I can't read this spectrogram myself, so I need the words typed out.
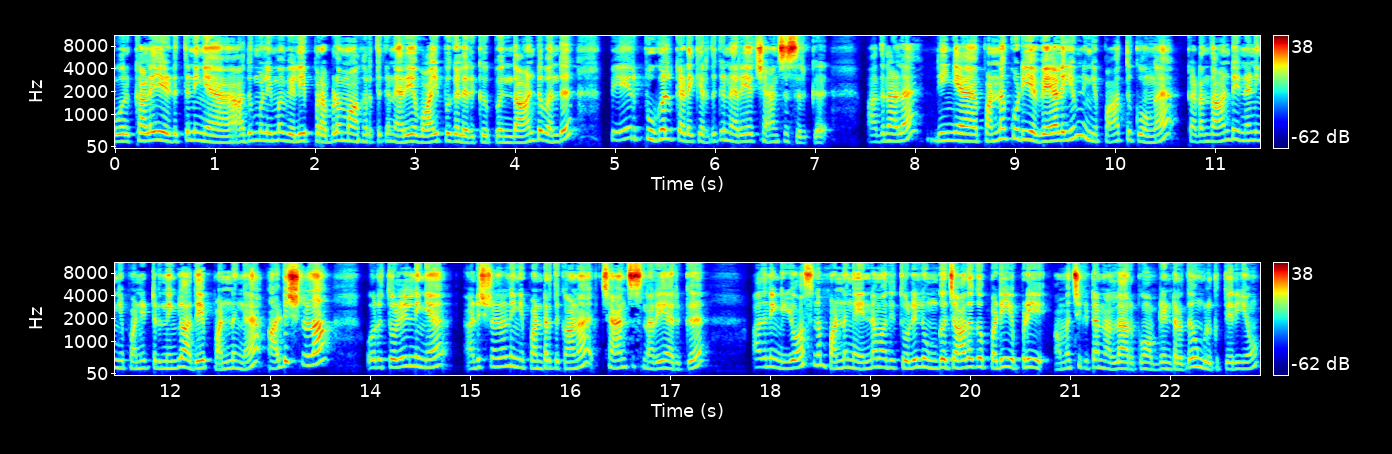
ஒரு கலையை எடுத்து நீங்கள் அது மூலிமா வெளியே பிரபலமாகறதுக்கு நிறைய வாய்ப்புகள் இருக்குது இப்போ இந்த ஆண்டு வந்து பேர் புகழ் கிடைக்கிறதுக்கு நிறைய சான்சஸ் இருக்குது அதனால் நீங்கள் பண்ணக்கூடிய வேலையும் நீங்கள் பார்த்துக்கோங்க கடந்த ஆண்டு என்ன நீங்கள் பண்ணிட்டு இருந்தீங்களோ அதே பண்ணுங்கள் அடிஷ்னலாக ஒரு தொழில் நீங்கள் அடிஷ்னலாக நீங்கள் பண்ணுறதுக்கான சான்சஸ் நிறையா இருக்குது அதை நீங்கள் யோசனை பண்ணுங்கள் என்ன மாதிரி தொழில் உங்கள் ஜாதகப்படி எப்படி அமைச்சிக்கிட்டால் நல்லாயிருக்கும் அப்படின்றது உங்களுக்கு தெரியும்.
